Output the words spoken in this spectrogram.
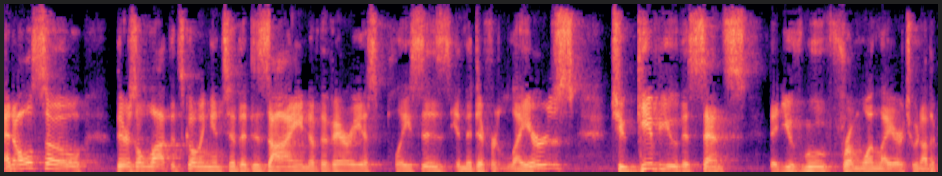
And also, there's a lot that's going into the design of the various places in the different layers to give you the sense that you've moved from one layer to another.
